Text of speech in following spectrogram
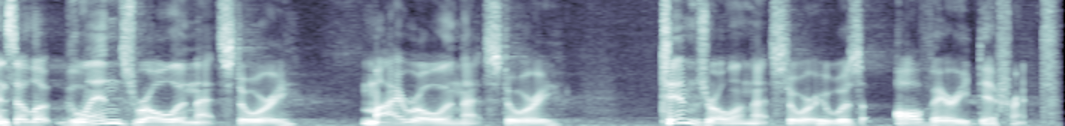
And so, look, Glenn's role in that story, my role in that story, Tim's role in that story was all very different.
